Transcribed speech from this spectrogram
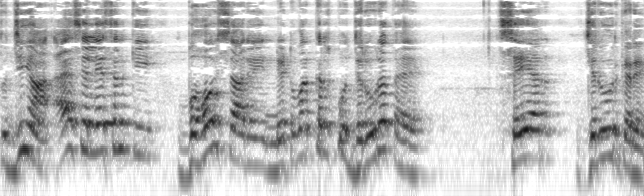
तो जी हाँ ऐसे लेसन की बहुत सारे नेटवर्कर्स को ज़रूरत है। शेयर ज़रूर करें।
